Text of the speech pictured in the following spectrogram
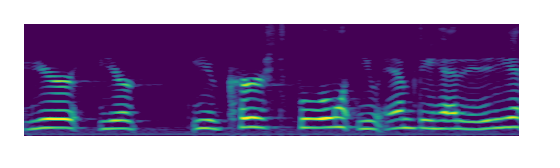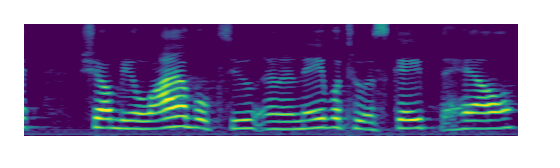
you're, you're, you cursed fool, you empty headed idiot, shall be liable to and unable to escape the hell,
